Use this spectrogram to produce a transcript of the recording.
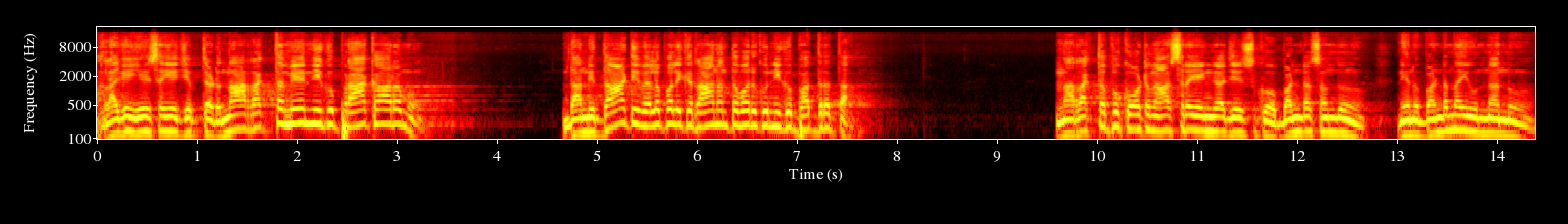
అలాగే ఏసయ్య చెప్తాడు నా రక్తమే నీకు ప్రాకారము. దాన్ని దాటి వెలుపలికి రానంత వరకు నీకు భద్రత. నా రక్తపు కోటను ఆశ్రయంగా చేసుకో. బండ సందును నేను బండనై ఉన్నాను.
